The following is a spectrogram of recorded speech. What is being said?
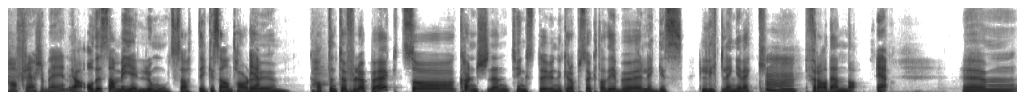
Ha freshe bein. Ja, og det samme gjelder jo motsatt, ikke sant. Har du hatt en tøff løpeøkt, så kanskje den tyngste underkroppsøkta di bør legges litt lenger vekk Mm. fra den, da. Ja. Um,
